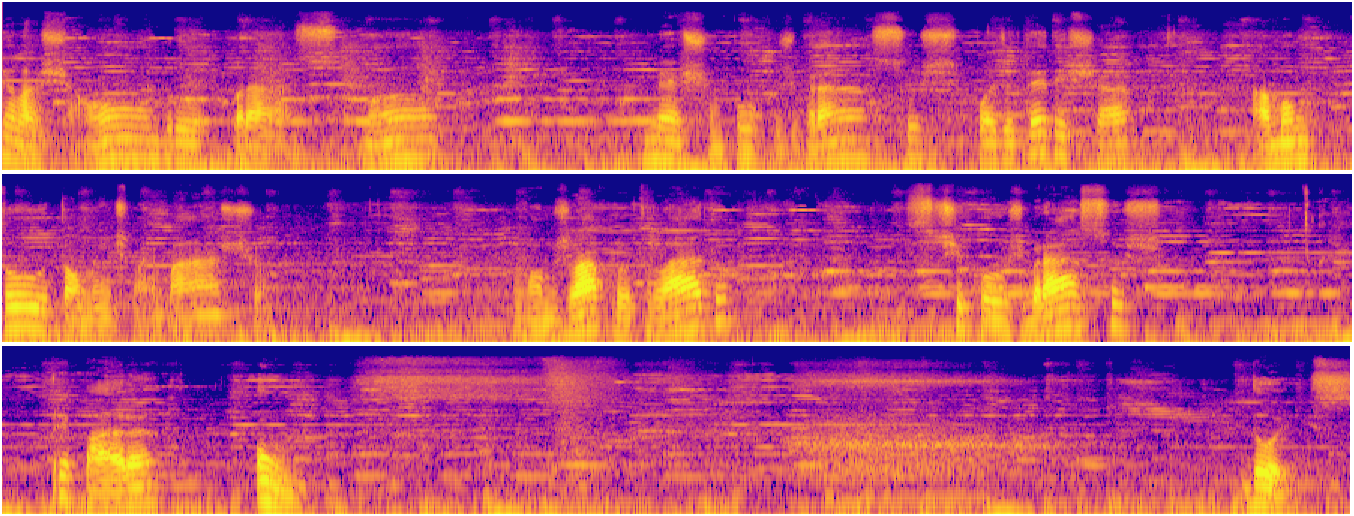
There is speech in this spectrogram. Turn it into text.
relaxa ombro, braço, mão, mexe um pouco os braços, pode até deixar a mão totalmente lá embaixo. Vamos lá para o outro lado. Esticou os braços. Prepara. Um. Dois.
